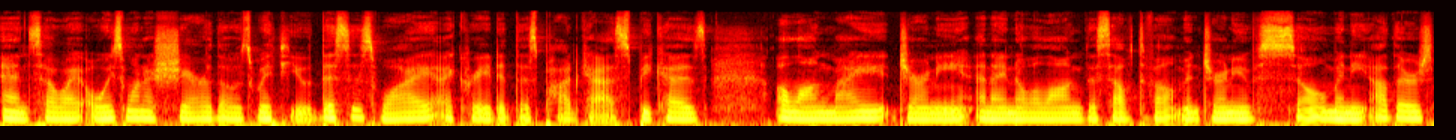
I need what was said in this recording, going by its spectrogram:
And so I always want to share those with you. This is why I created this podcast because along my journey, and I know along the self development journey of so many others,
